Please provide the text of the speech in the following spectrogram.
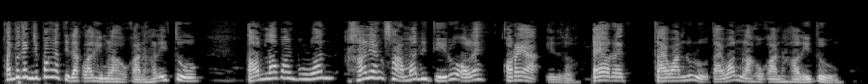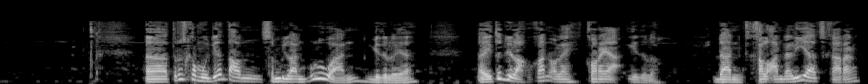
Tapi kan Jepang tidak lagi melakukan hal itu. Tahun 80-an hal yang sama ditiru oleh Korea gitu loh. Eh oleh Taiwan dulu. Taiwan melakukan hal itu. Eh, terus kemudian tahun 90-an gitu loh ya. eh, itu dilakukan oleh Korea gitu loh. Dan kalau Anda lihat sekarang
